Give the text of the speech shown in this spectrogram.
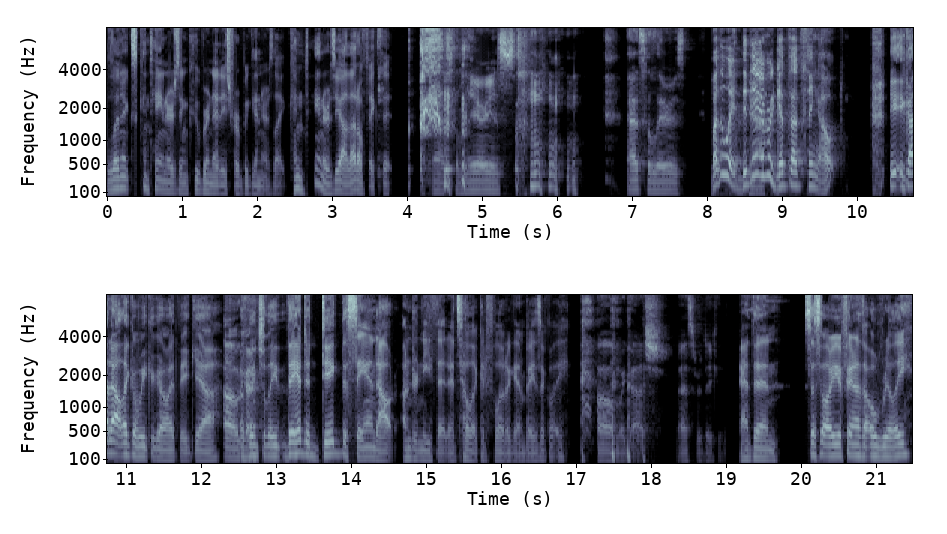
linux containers and kubernetes for beginners. Like containers yeah that'll fix it. That's hilarious. That's hilarious. By the way did they ever get that thing out it, it got out like a week ago i think yeah. Oh okay. Eventually they had to dig the sand out underneath it until it could float again basically. Oh my gosh. That's ridiculous. And then Cecil, are you a fan of the oh really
